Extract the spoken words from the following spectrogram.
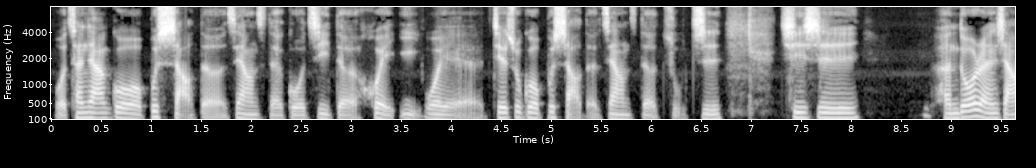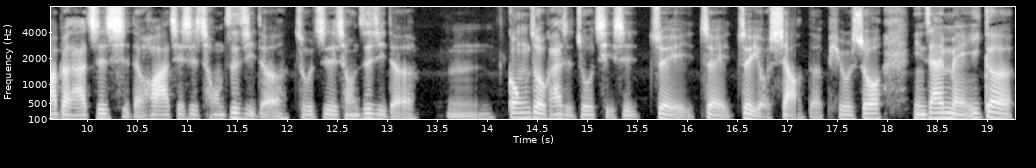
我参加过不少的这样子的国际的会议，我也接触过不少的这样子的组织。其实，很多人想要表达支持的话，其实从自己的组织、从自己的嗯工作开始做起，是最最最有效的。比如说，你在每一个。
